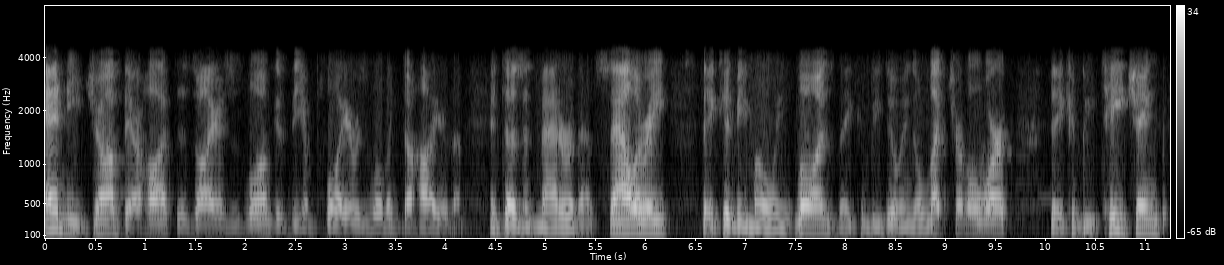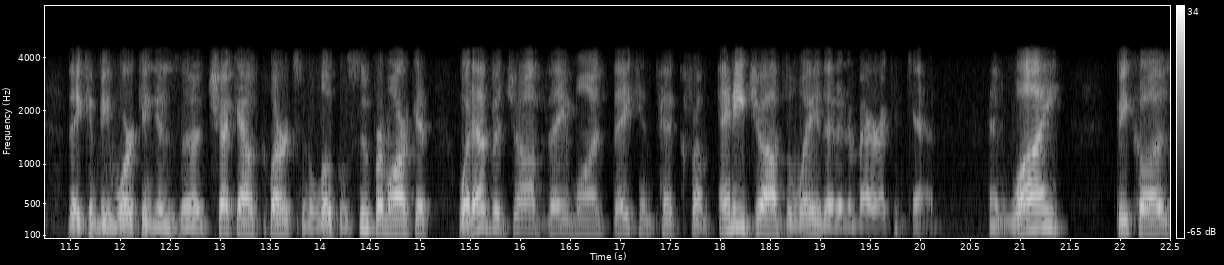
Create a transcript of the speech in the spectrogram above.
any job their heart desires as long as the employer is willing to hire them. It doesn't matter about salary. They could be mowing lawns, they could be doing electrical work, they could be teaching, they can be working as uh, checkout clerks in a local supermarket. Whatever job they want, they can pick from any job the way that an American can. And why? Because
